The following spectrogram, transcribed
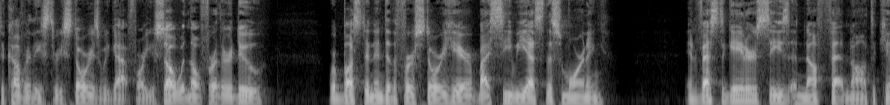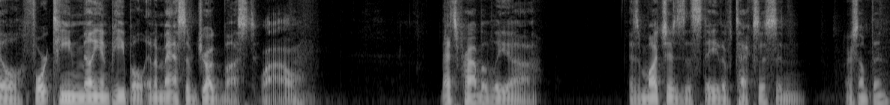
to cover these three stories we got for you. So, with no further ado, we're busting into the first story here by CBS this morning. Investigators seize enough fentanyl to kill 14 million people in a massive drug bust. wow, That's probably uh, as much as the state of Texas and or something.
